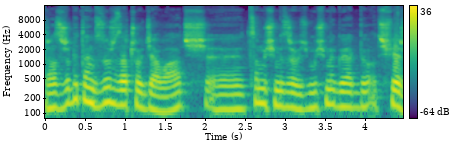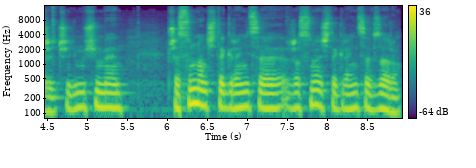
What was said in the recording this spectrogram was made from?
Teraz, żeby ten wzór zaczął działać, e, co musimy zrobić? Musimy go jakby odświeżyć, czyli musimy przesunąć te granice, rozsunąć te granice wzoru.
